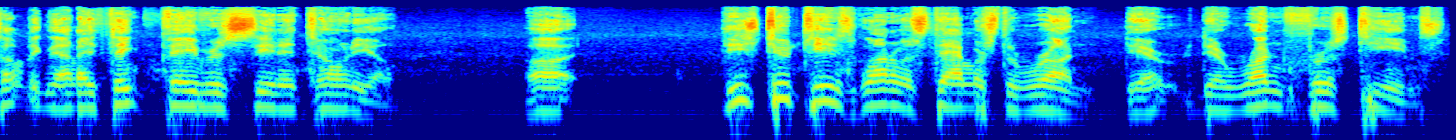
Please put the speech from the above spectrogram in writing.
something that I think favors San Antonio. Uh, these two teams want to establish the run. They're, they're run first teams.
